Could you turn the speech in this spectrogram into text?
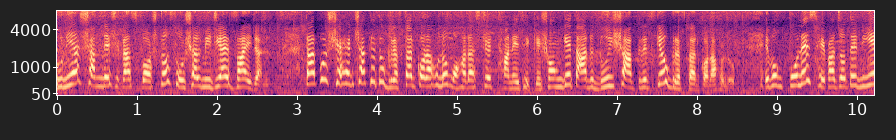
দুনিয়ার সামনে সেটা স্পষ্ট সোশ্যাল মিডিয়ায় ভাইরাল। তারপর শাহেনশাহকে তো গ্রেফতার করা হলো মহারাষ্ট্রের থানে থেকে। সঙ্গে তার দুই সাগরেদকেও গ্রেফতার করা হলো। এবং পুলিশ হেফাজতে নিয়ে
